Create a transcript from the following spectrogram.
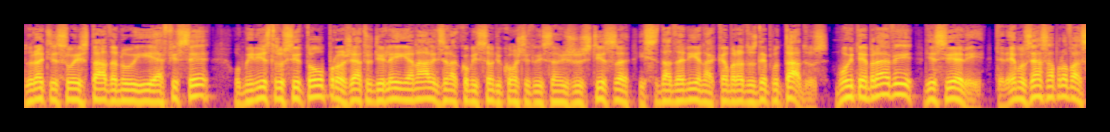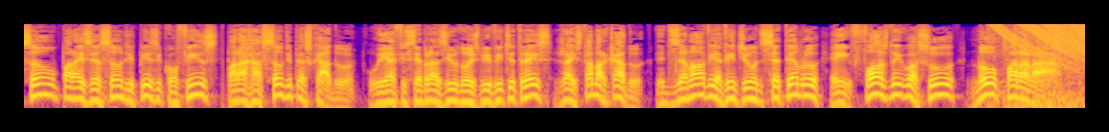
Durante sua estada no IFC, o ministro citou o projeto de lei em análise na Comissão de Constituição e Justiça e Cidadania na Câmara dos Deputados. Muito em breve, disse ele, teremos essa aprovação para a isenção de PIS e CONFINS para a ração de pescado. O IFC Brasil 2023 já está marcado de 19 a 21 de setembro em Foz do Iguaçu, no Paraná.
